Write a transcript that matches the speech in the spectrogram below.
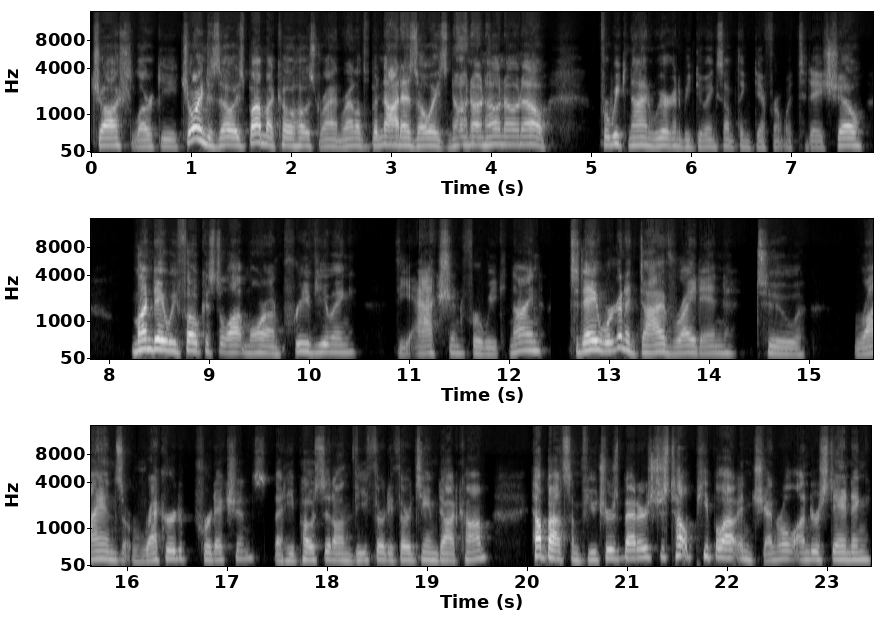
Josh Larky, joined as always by my co host, Ryan Reynolds, but not as always. No, no, no, no, no. For week nine, we are going to be doing something different with today's show. Monday, we focused a lot more on previewing the action for week nine. Today, we're going to dive right in to Ryan's record predictions that he posted on the33rdteam.com help out some futures betters, just help people out in general understanding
